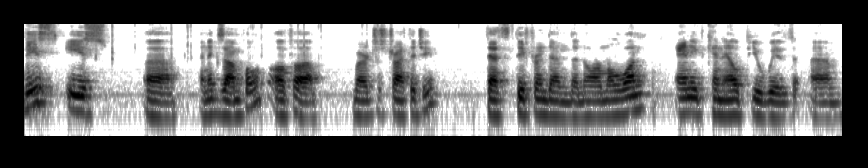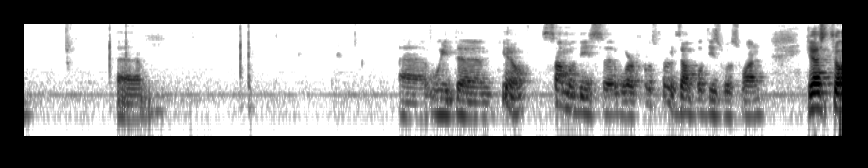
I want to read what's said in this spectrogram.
This is uh, an example of a merge strategy that's different than the normal one, and it can help you with um, um, uh, with um, you know some of these uh, workflows. For example, this was one. Just to,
